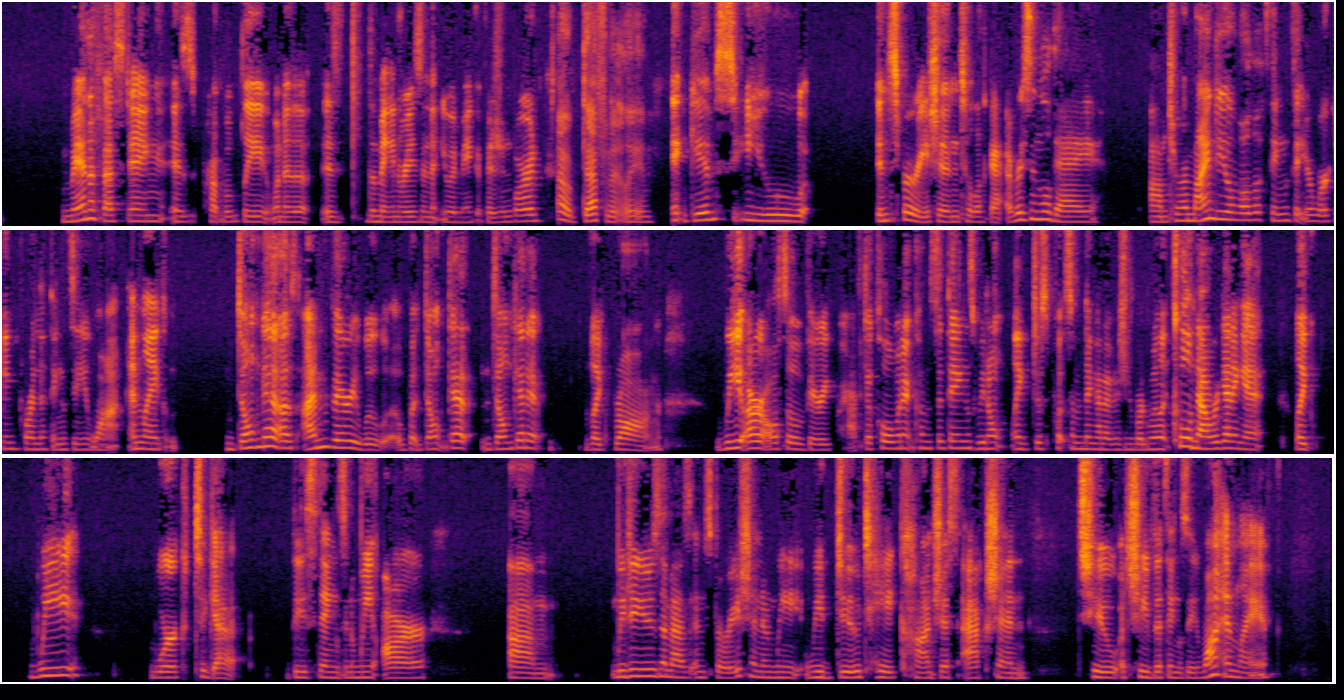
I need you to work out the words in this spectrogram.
manifesting is probably one of the is the main reason that you would make a vision board. Oh, definitely. It gives you inspiration to look at every single day, um, to remind you of all the things that you're working for and the things that you want. And like, don't get us. I'm very woo woo, but don't get don't get it like wrong. We are also very practical when it comes to things. We don't like just put something on a vision board and we're like, cool, now we're getting it. Like we work to get these things and we are um we do use them as inspiration and we we do take conscious action to achieve the things we want in life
